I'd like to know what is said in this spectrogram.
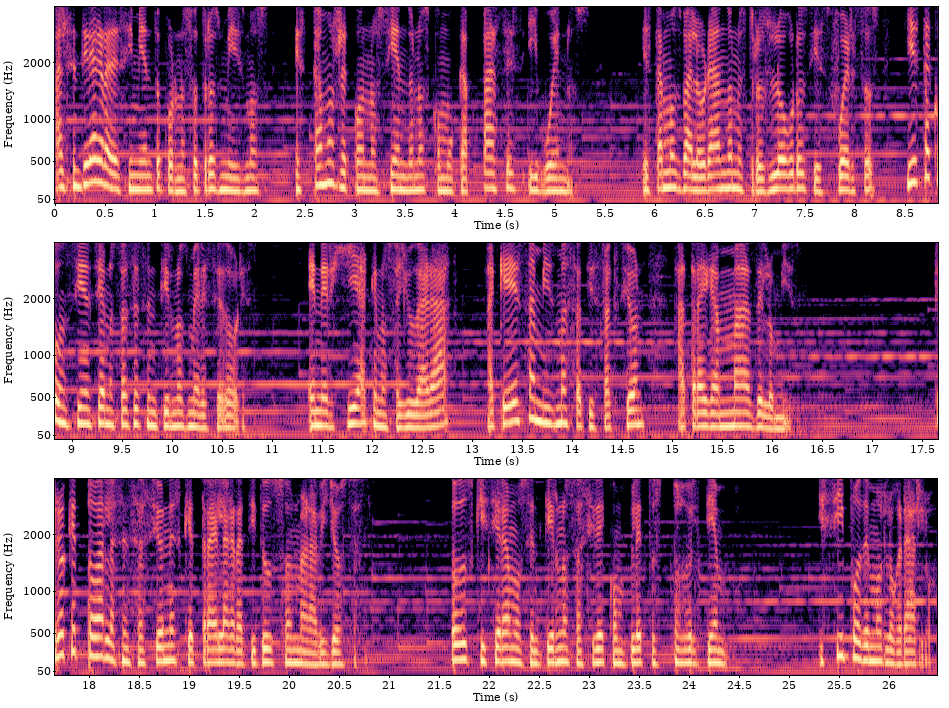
Al sentir agradecimiento por nosotros mismos, estamos reconociéndonos como capaces y buenos. Estamos valorando nuestros logros y esfuerzos y esta conciencia nos hace sentirnos merecedores, energía que nos ayudará a que esa misma satisfacción atraiga más de lo mismo. Creo que todas las sensaciones que trae la gratitud son maravillosas. Todos quisiéramos sentirnos así de completos todo el tiempo. Y sí podemos lograrlo.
